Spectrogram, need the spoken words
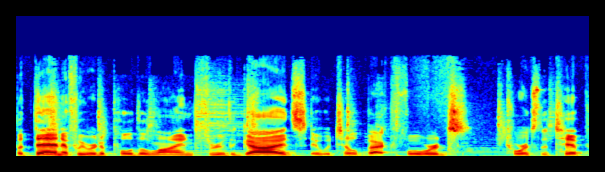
But then if we were to pull the line through the guides, it would tilt back forwards towards the tip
